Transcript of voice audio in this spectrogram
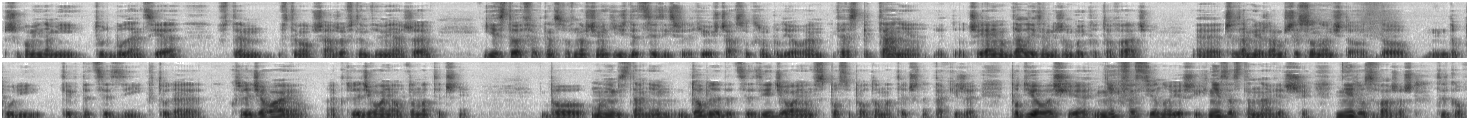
przypomina mi turbulencje w tym, w tym obszarze, w tym wymiarze. Jest to efektem z pewnością jakiejś decyzji sprzed jakiegoś czasu, którą podjąłem. Teraz pytanie, czy ja ją dalej zamierzam bojkotować, yy, czy zamierzam przesunąć to do, do puli tych decyzji, które, które działają, a które działają automatycznie bo moim zdaniem dobre decyzje działają w sposób automatyczny, taki, że podjąłeś je, nie kwestionujesz ich, nie zastanawiasz się, nie rozważasz, tylko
